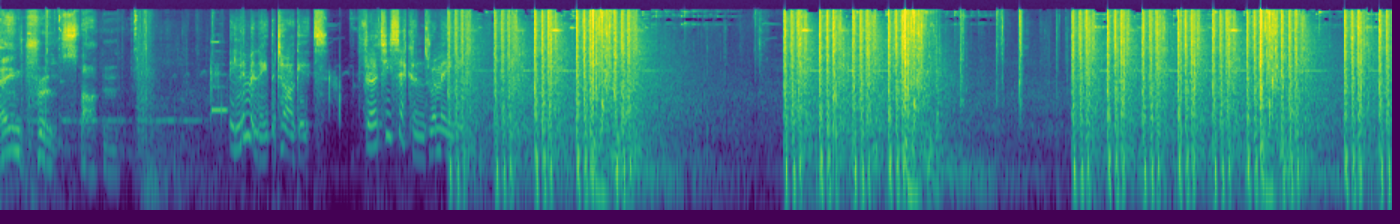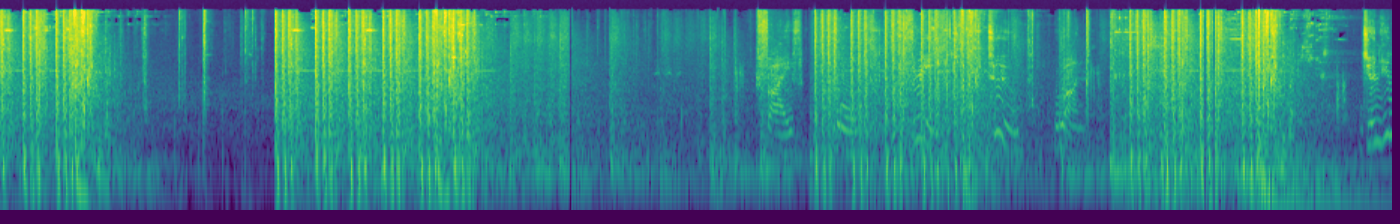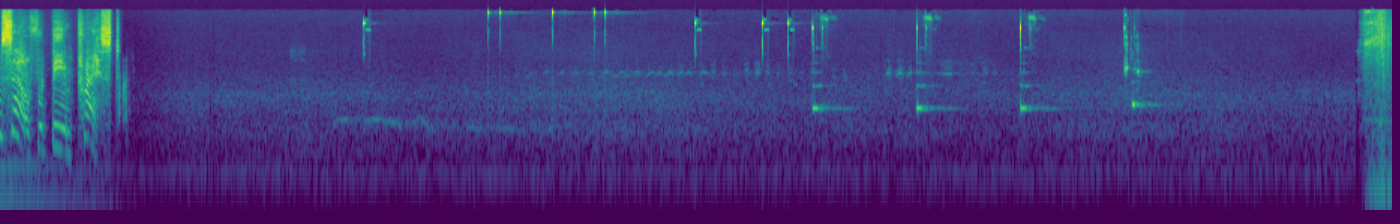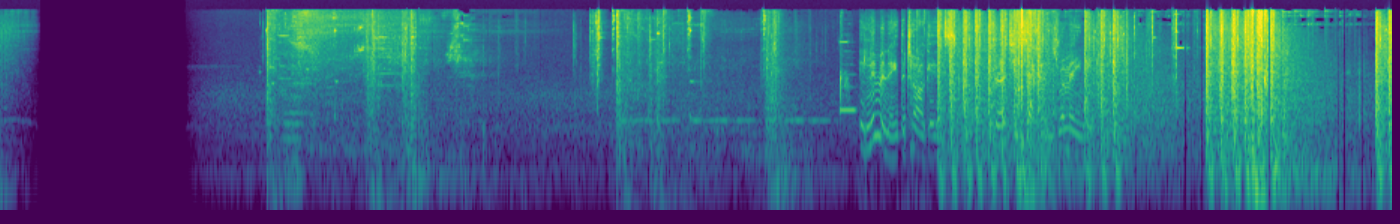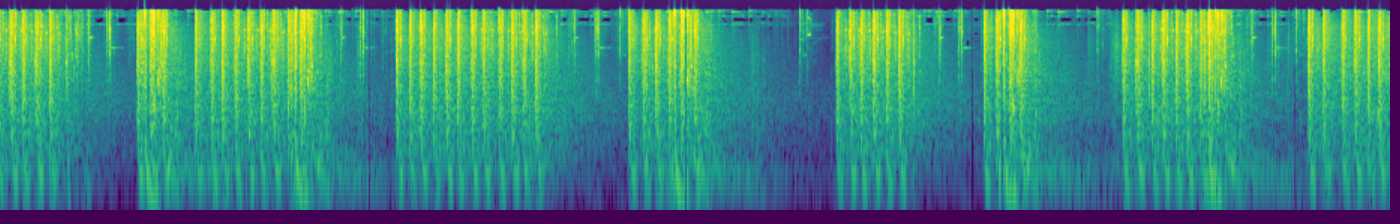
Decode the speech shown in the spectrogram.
Aim true, Spartan. Eliminate the targets. 30 seconds remaining. Five, four, three, two, one. Jun himself would be impressed. Eliminate the targets. 30 seconds remaining.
